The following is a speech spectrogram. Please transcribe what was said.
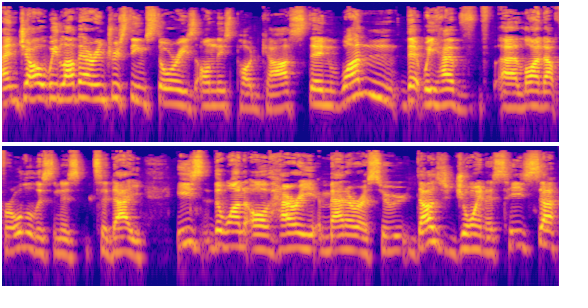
And Joel, we love our interesting stories on this podcast. And one that we have uh, lined up for all the listeners today is the one of Harry Manaras, who does join us. He's uh,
